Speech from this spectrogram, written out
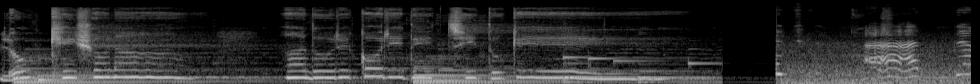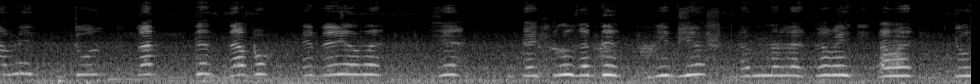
লক্ষ্মী সোনা আদর করে দিচ্ছি তোকে। আমি চুল কাটতে যাব এটাই আমার যে যে চুল কাটতে ভিডিও আপনারা সবাই আমার চুল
